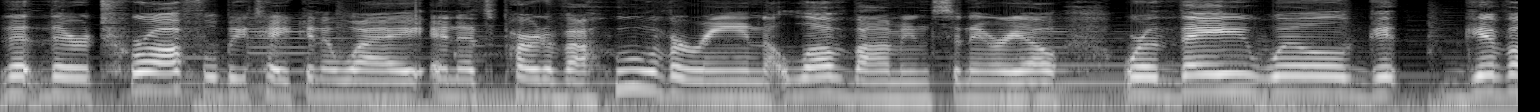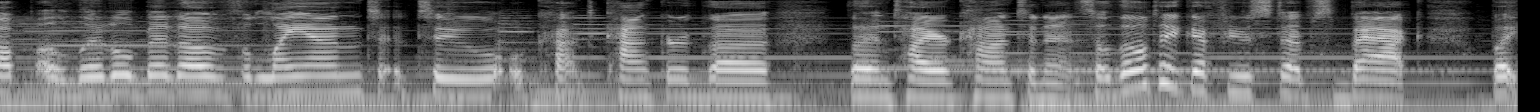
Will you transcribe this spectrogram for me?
that their trough will be taken away and it's part of a hoovering love bombing scenario where they will get give up a little bit of land to conquer the the entire continent. So they'll take a few steps back, but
